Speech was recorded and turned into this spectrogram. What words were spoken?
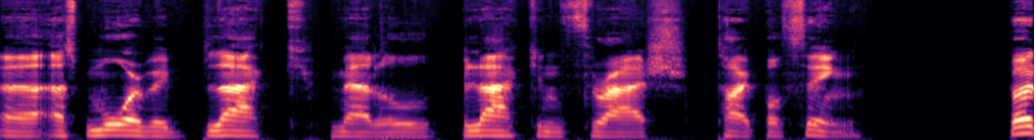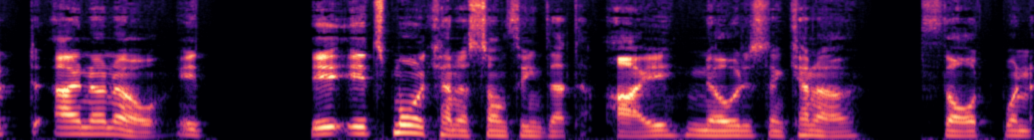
uh, as more of a black metal, black and thrash type of thing. But I don't know, it, it it's more kind of something that I noticed and kind of thought when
